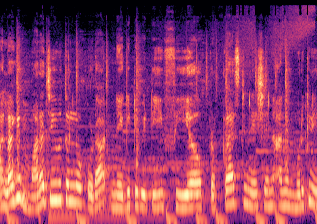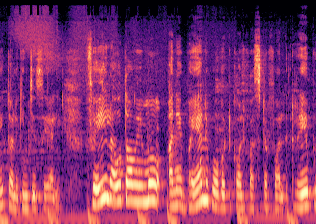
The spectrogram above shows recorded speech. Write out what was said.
అలాగే మన జీవితంలో కూడా నెగిటివిటీ ఫియర్ ప్రొక్రాస్టినేషన్ అనే మురికిని తొలగించేసేయాలి. ఫెయిల్ అవుతామేమో అనే భయాన్ని పోగొట్టుకోవాలి ఫస్ట్ ఆఫ్ ఆల్ రేపు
